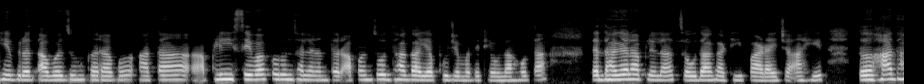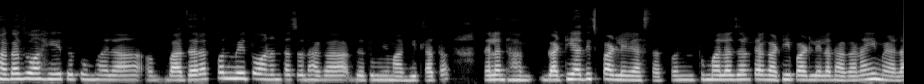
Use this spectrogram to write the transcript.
हे व्रत आवर्जून करावं. आता आपली सेवा करून झाल्यानंतर आपण जो धागा या पूजेमध्ये ठेवला होता त्या धाग्याला आपल्याला चौदा गाठी पाडायच्या आहेत. तर हा धागा जो आहे तो तुम्हाला बाजारात पण मिळतो अनंताचा धागा जर तुम्ही मागितला तर. त्याला धाग गाठी आधीच पाडलेल्या असतात. पण तुम्हाला जर त्या गाठी पाडलेला धागा नाही मिळाला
